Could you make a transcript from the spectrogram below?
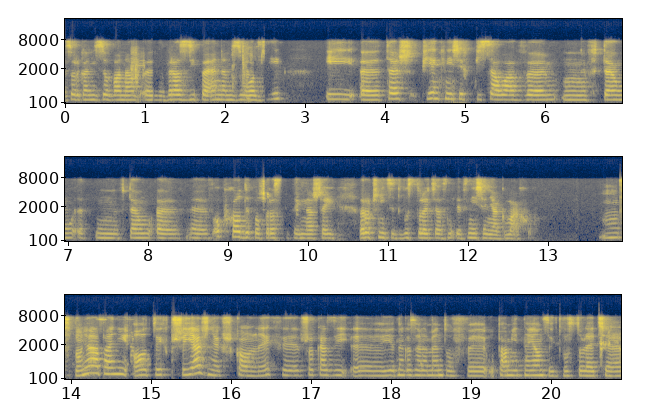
zorganizowana wraz z IPN-em z Łodzi i e, też pięknie się wpisała w, mm, w, tę, mm, w, tę, e, e, w obchody po prostu tej naszej rocznicy dwustulecia wzn- wzniesienia gmachu. Mm, Wspomniała Pani o tych przyjaźniach szkolnych przy okazji jednego z elementów upamiętniających dwustulecie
